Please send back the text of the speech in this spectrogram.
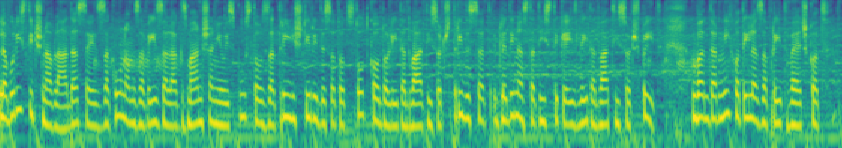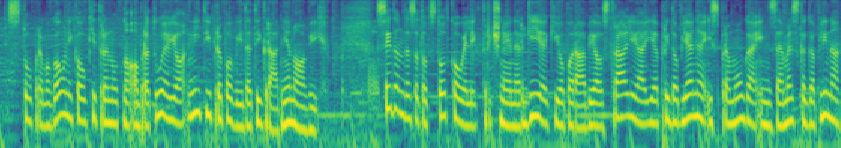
Laboristična vlada se je z zakonom zavezala k zmanjšanju izpustov za 43 odstotkov do leta 2030, glede na statistike iz leta 2005, vendar ni hotela zapreti več kot 100 premogovnikov, ki trenutno obratujejo, niti prepovedati gradnje novih. 70 odstotkov električne energije, ki jo porabi Avstralija, je pridobljena iz premoga in zemeljskega plina,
